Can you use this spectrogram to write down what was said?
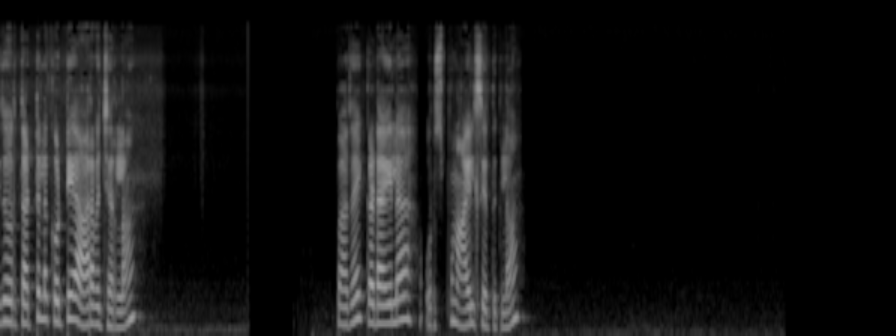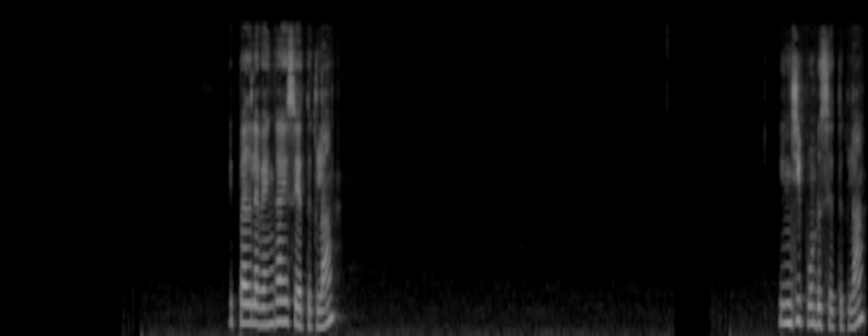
இது ஒரு தட்டில் கொட்டி ஆற வச்சிடலாம் இப்போ அதே கடாயில் ஒரு ஸ்பூன் ஆயில் சேர்த்துக்கலாம். இப்போ அதில் வெங்காயம் சேர்த்துக்கலாம். இஞ்சி பூண்டு சேர்த்துக்கலாம்.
